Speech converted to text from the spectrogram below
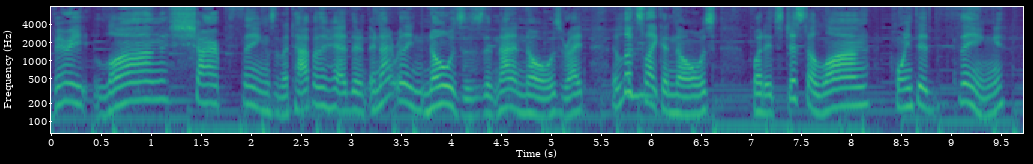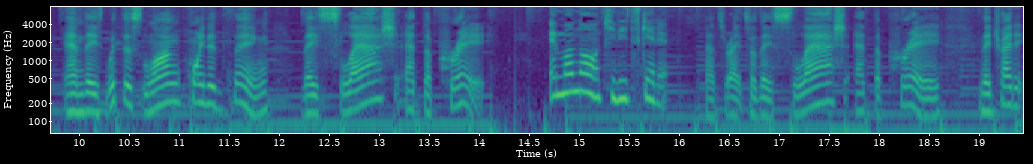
Very long, sharp things on the top of their head. They're, they're not really noses. They're not a nose, right? It looks like a nose, but it's just a long, pointed thing. And they, with this long, pointed thing, they slash at the prey. 獲物を切りつける。 That's right. So they slash at the prey and they try to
